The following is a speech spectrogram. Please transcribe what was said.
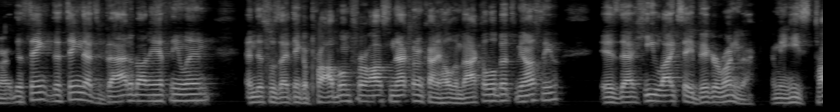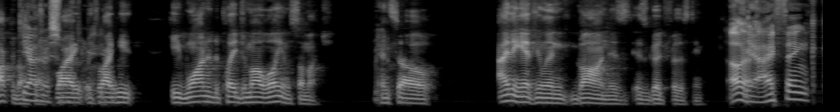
Alvin the thing, the thing that's bad about Anthony Lynn, and this was, I think, a problem for Austin Ekeler, and kind of held him back a little bit, to be honest with you, is that he likes a bigger running back. I mean, he's talked about D'Andre that. It's why it's why he he wanted to play Jamaal Williams so much, Yeah. and so I think Anthony Lynn gone is is good for this team. okay. Yeah, I think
